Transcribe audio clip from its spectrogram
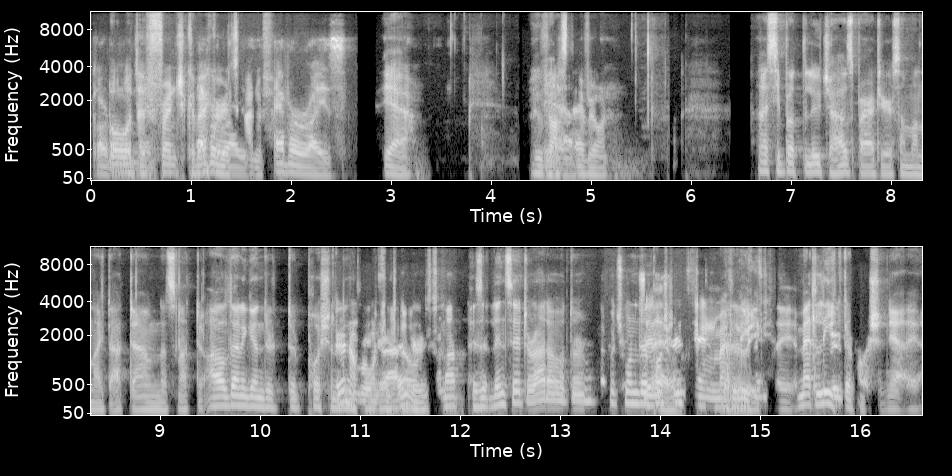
Gordon Oh, the. French Quebecers Everrise. kind of. Everrise. Yeah. Who've lost everyone. Unless you brought the Lucha House Party or someone like that down, that's not. Do- oh, then again, they're, they're pushing. They're Lince number one Dorado. contenders. Not, is it Lince Dorado? They're, which one they're Lince- pushing? In Metal League. Lince- Metal League, they're pushing. Yeah, yeah.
